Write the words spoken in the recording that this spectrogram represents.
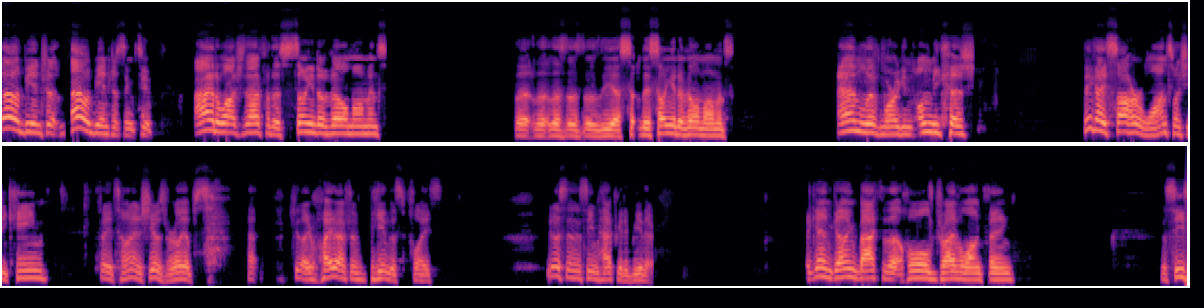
That would be interesting. That would be interesting too. I'd watch that for the Sonya Deville moments. The the the the the, the, uh, the Sonya Deville moments, and Liv Morgan only because I think I saw her once when she came to Daytona, and she was really upset. She's like, "Why do I have to be in this place?" She just didn't seem happy to be there again, going back to that whole drive along thing, to see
